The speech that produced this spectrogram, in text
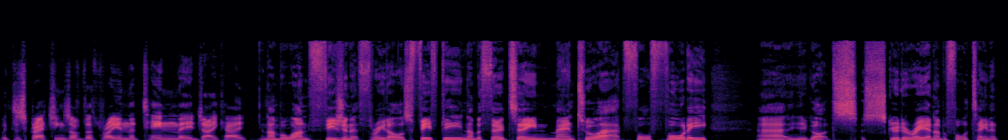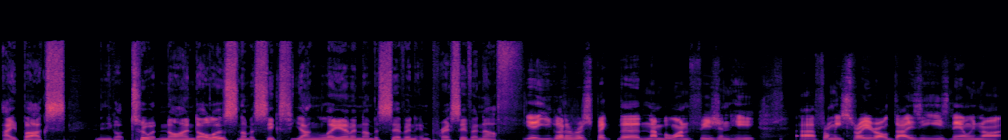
with the scratchings of the three and the ten there, JK. Number one, Fission at three dollars fifty. Number thirteen, Mantua at four forty. Uh, then you got Scuderia number fourteen at eight bucks, and then you got two at nine dollars. Number six, Young Liam, and number seven, Impressive Enough. Yeah, you got to respect the number one fission here. Uh, from his three-year-old days, he is now in uh,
